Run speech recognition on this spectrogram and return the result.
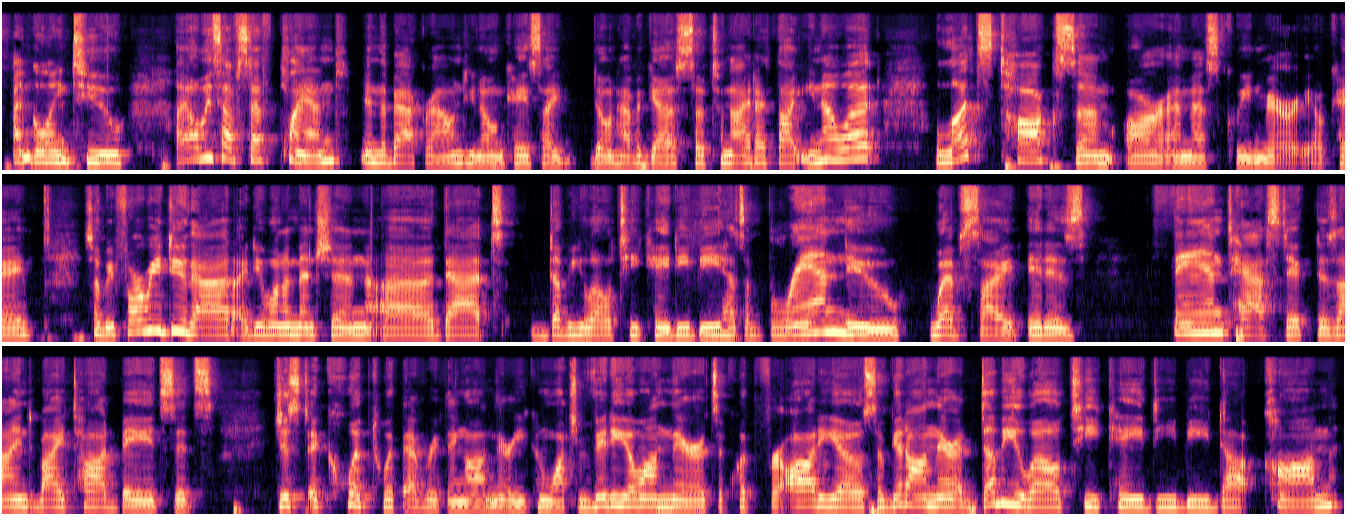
I'm going to, I always have stuff planned in the background, you know, in case I don't have a guest. So tonight I thought, you know what? Let's talk some RMS Queen Mary, okay? So before we do that, I do want to mention uh, that WLTKDB has a brand new website. It is fantastic, designed by Todd Bates. It's just equipped with everything on there. You can watch video on there. It's equipped for audio. So get on there at WLTKDB.com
